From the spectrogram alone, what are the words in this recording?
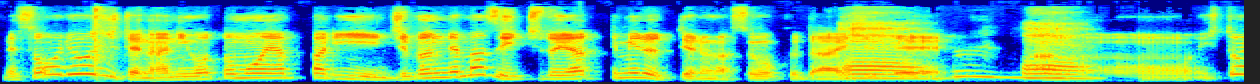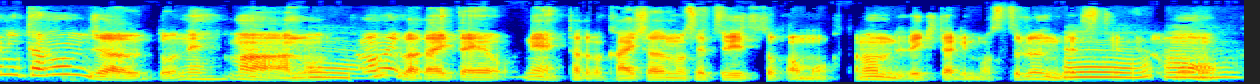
であで、創業時って何事もやっぱり自分でまず一度やってみるっていうのがすごく大事で、えうんええ。あの人に頼んじゃうとね、まあ、あうん。の、頼めば大体ね、例えば会社の設立とかも頼んでできたりもするんあ。ですけれども、うんうん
